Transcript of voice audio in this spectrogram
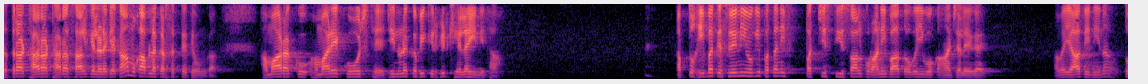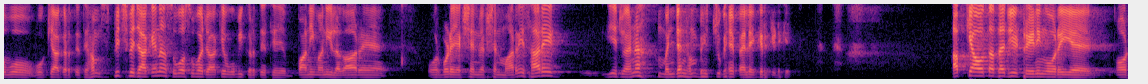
سترہ اٹھارہ اٹھارہ سال کے لڑکے کہاں مقابلہ کر سکتے تھے ان کا ہمارا ہمارے کوچ تھے جنہوں نے کبھی کرکٹ کھیلا ہی نہیں تھا اب تو قیمت اس لیے نہیں ہوگی پتہ نہیں پچیس تیس سال پرانی بات ہو گئی وہ کہاں چلے گئے ہمیں یاد ہی نہیں نا تو وہ وہ کیا کرتے تھے ہم پچ پہ جا کے نا صبح صبح جا کے وہ بھی کرتے تھے پانی وانی لگا رہے ہیں اور بڑے ایکشن ویکشن مار رہے ہیں سارے یہ جو ہے نا منجن ہم بھیج چکے ہیں پہلے کرکٹ کے اب کیا ہوتا تھا جی ٹریننگ ہو رہی ہے اور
